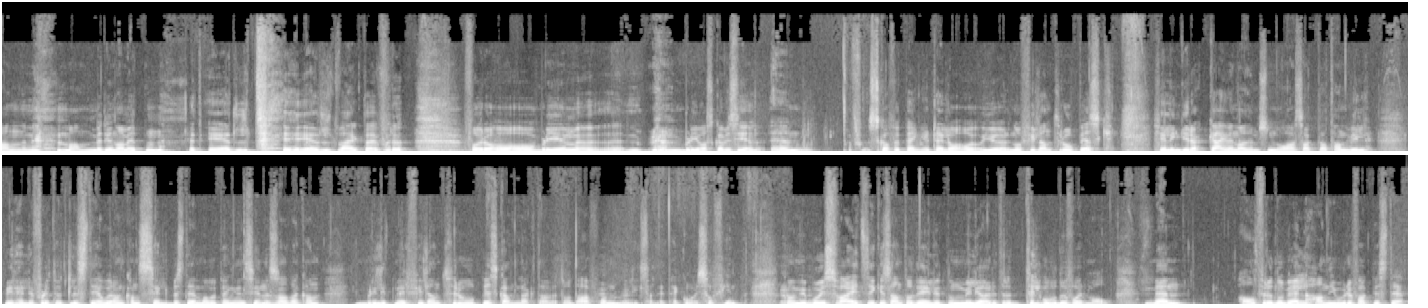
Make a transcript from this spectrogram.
han mannen med dynamitten. Et edelt, edelt verktøy for for å, å, bli, bli, hva skal vi si eh, skaffe penger til å, å gjøre noe filantropisk. Kjell Inge Røkke er jo en av dem som nå har sagt at han vil, vil heller flytte til et sted hvor han kan selv bestemme over pengene sine, sånn at han kan bli litt mer filantropisk anlagt. Da, vet du. Og da får han liksom, dette går så fint. Kan vi bo i Sveits og dele ut noen milliarder til gode formål. Men Alfred Nobel han gjorde faktisk det.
